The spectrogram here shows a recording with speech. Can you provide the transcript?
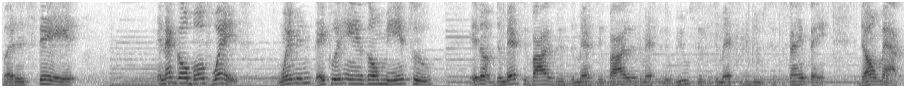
But instead, and that go both ways. Women, they put hands on men too. It don't domestic violence is domestic violence, domestic abuse is domestic abuse. It's the same thing. It don't matter.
